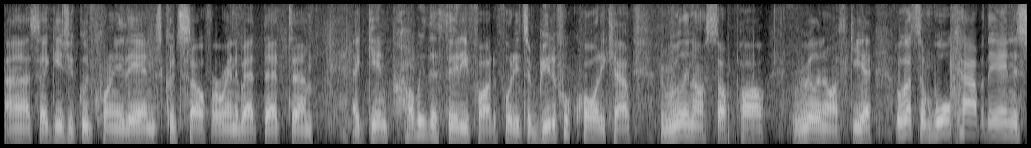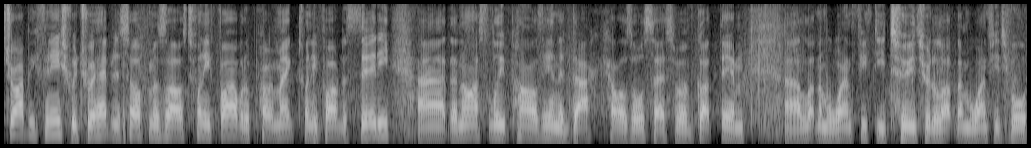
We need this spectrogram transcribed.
Uh, so it gives you a good quantity there and it could sell for around about that, um, again, probably the 35 to 40. It's a beautiful quality carpet, really nice soft pile, really nice gear. We've got some wool carpet there in the stripy finish, which we're happy to sell from as low as 25. We'll probably make 25 to 30. Uh, the nice loop piles in the dark colours also. So we've got them, uh, lot number 152 through to lot number 154.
